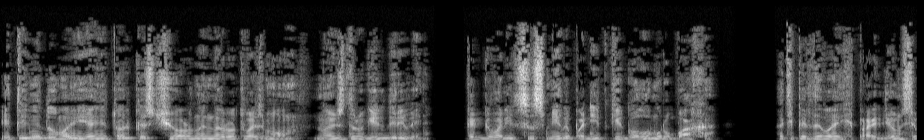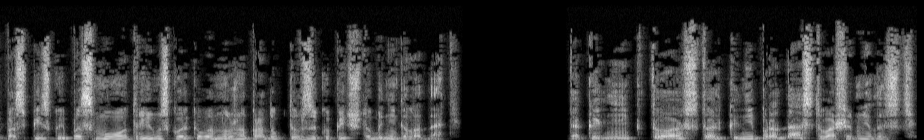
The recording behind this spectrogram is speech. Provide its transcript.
И ты не думай, я не только с черный народ возьму, но и с других деревень. Как говорится, с мира по нитке голому рубаха. А теперь давай пройдемся по списку и посмотрим, сколько вам нужно продуктов закупить, чтобы не голодать. Так и никто столько не продаст, ваша милость.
